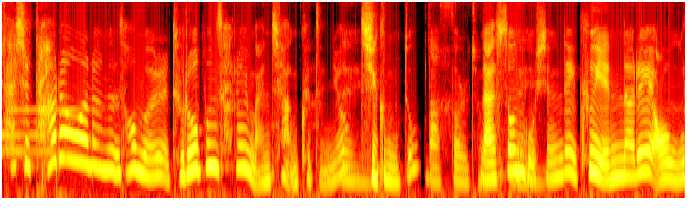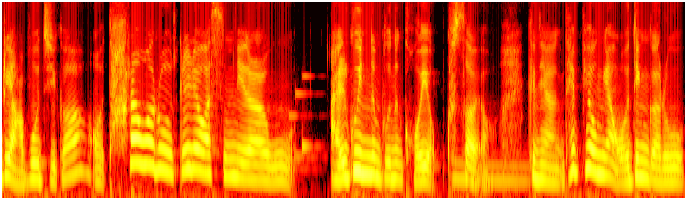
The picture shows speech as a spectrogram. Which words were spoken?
사실 타라와라는 섬을 들어본 사람이 많지 않거든요. 네. 지금도. 낯설죠. 낯선 네. 곳인데 그 옛날에 어, 우리 아버지가 어, 타라와로 끌려왔습니다라고 알고 있는 분은 거의 없어요. 음. 그냥 태평양 어딘가로.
